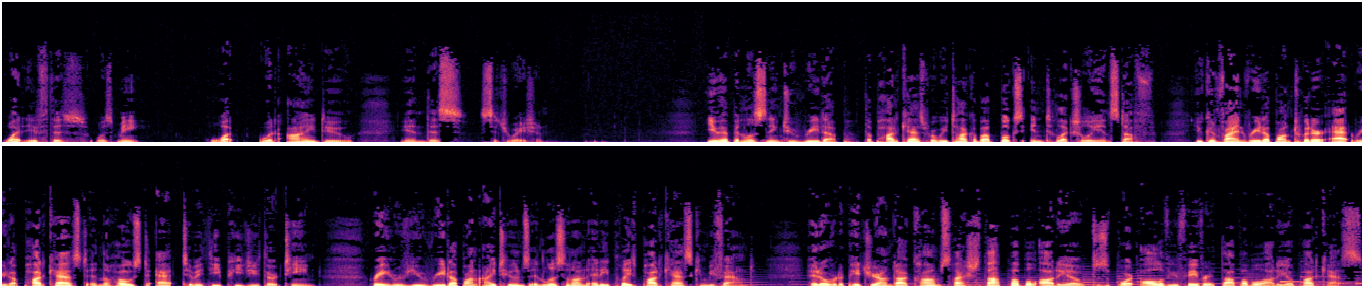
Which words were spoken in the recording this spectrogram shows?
what if this was me? What would I do in this situation? You have been listening to Read Up, the podcast where we talk about books intellectually and stuff. You can find Read Up on Twitter at Read Up Podcast and the host at Timothy PG13. Rate and review Read Up on iTunes and listen on any place podcasts can be found. Head over to patreon.com slash thoughtbubbleaudio to support all of your favorite Thought Bubble Audio podcasts.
